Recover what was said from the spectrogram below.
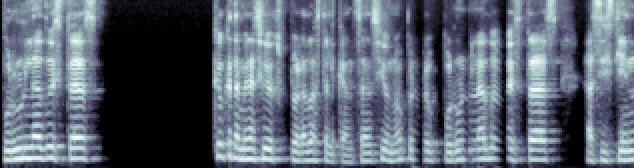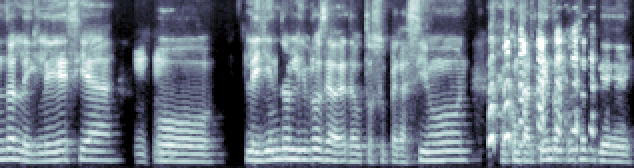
por un lado estás, creo que también ha sido explorado hasta el cansancio, ¿no? Pero por un lado estás asistiendo a la iglesia o leyendo libros de, de autosuperación o compartiendo cosas de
